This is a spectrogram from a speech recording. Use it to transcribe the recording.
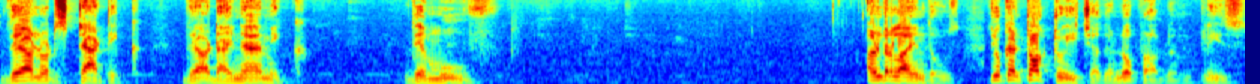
They are not static, they are dynamic, they move. Underline those. You can talk to each other, no problem, please.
